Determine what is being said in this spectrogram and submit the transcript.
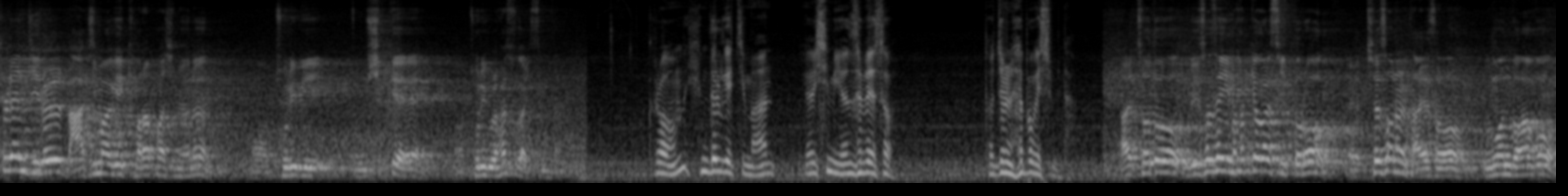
플랜지를 마지막에 결합하시면은 어, 조립이 좀 쉽게 어, 조립을 할 수가 있습니다. 그럼 힘들겠지만 열심히 연습해서 도전을 해보겠습니다. 아, 저도 우리 선생님 합격할 수 있도록 예, 최선을 다해서 응원도 하고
